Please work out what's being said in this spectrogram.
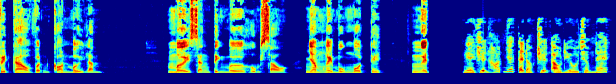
vết cào vẫn còn mới lắm. Mới sáng tình mờ hôm sau, nhằm ngày mùng 1 Tết, người Nghe chuyện hot nhất tại đọc truyện audio.net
